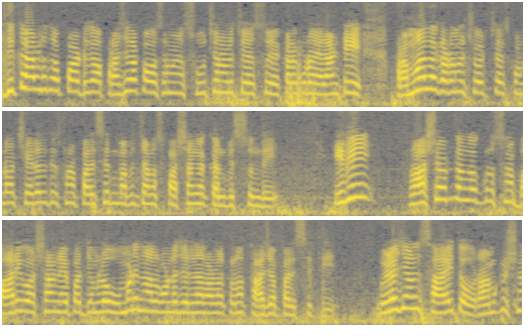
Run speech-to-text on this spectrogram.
అధికారులతో పాటుగా ప్రజలకు అవసరమైన సూచనలు చేస్తూ ఎక్కడ కూడా ఎలాంటి ప్రమాద ఘటనలు చోటు చేసుకుండా చర్యలు తీసుకున్న పరిస్థితి మాత్రం చాలా స్పష్టంగా కనిపిస్తుంది. ఇది రాష్ట్ర వ్యాప్తంగా కురుస్తున్న భారీ వర్షాల నేపథ్యంలో ఉమ్మడి నల్గొండ జిల్లాలో తాజా పరిస్థితి. వీడియో సాయితో రామకృష్ణ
